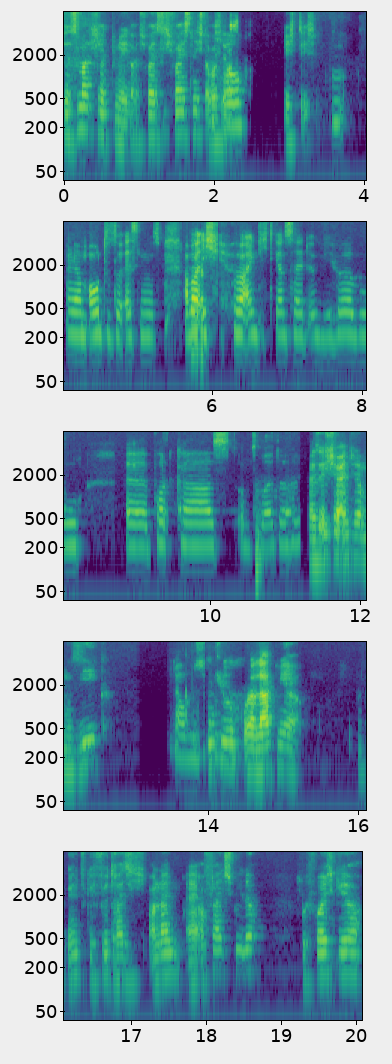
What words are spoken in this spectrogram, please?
das mag ich halt mega. Ich weiß, ich weiß nicht, aber ich ich auch. richtig. Ja, im Auto so essen oder so. Aber Ja. ich höre eigentlich die ganze Zeit irgendwie Hörbuch, äh, Podcast und so weiter. Halt. Also ich höre entweder Musik, Ja, Musik. YouTube oder lad mir irgendwie gefühlt 30 online, äh, Offline-Spiele, bevor ich gehe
